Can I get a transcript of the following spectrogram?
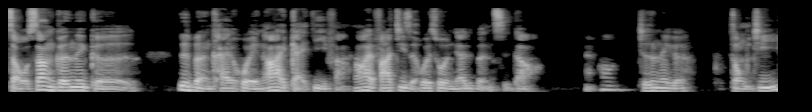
早上跟那个日本人开会，然后还改地方，然后还发记者会说人家日本人迟到，哦，就是那个总机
